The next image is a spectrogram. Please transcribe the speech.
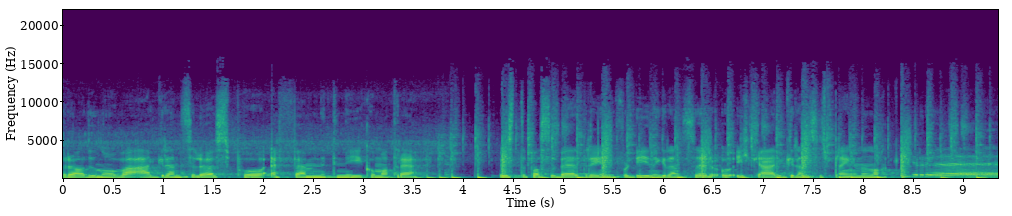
Radio Nova er grenseløs på FM 99,3. Hvis det passer bedre innenfor dine grenser og ikke er grensesprengende nok.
